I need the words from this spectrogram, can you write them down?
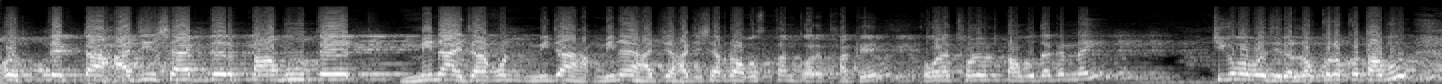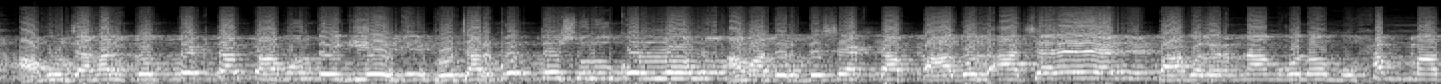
প্রত্যেকটা হাজি সাহেবদের তাঁবুতে মিনায় যখন মিজা মিনায় হাজি হাজি সাহেবরা অবস্থান করে থাকে, ওখানে ছোট ছোট তাঁবু দেখেন নাই? কি লক্ষ লক্ষ তাবু? আবু জাহাল প্রত্যেকটা তাবুতে গিয়ে প্রচার করতে শুরু করল। আমাদের দেশে একটা পাগল আছে, পাগলের নাম হলো মুহাম্মদ।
